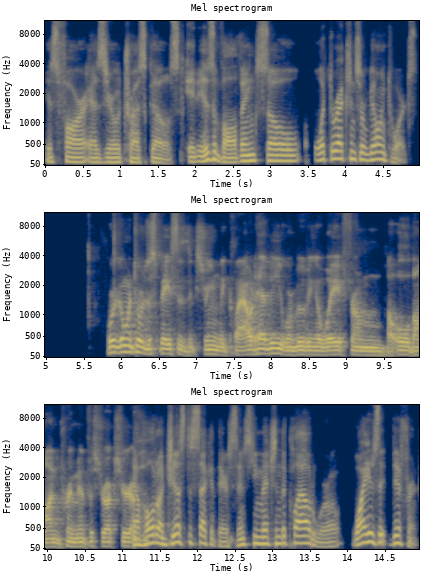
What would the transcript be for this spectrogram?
as far as zero trust goes? It is evolving. So, what directions are we going towards? We're going towards a space that's extremely cloud heavy. We're moving away from the old on prem infrastructure. Now, hold on just a second there. Since you mentioned the cloud world, why is it different?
